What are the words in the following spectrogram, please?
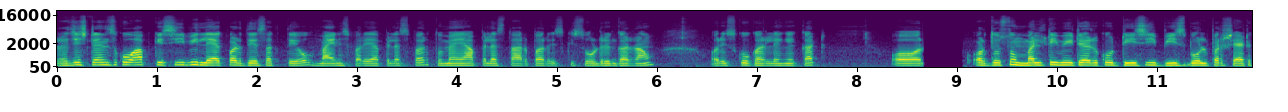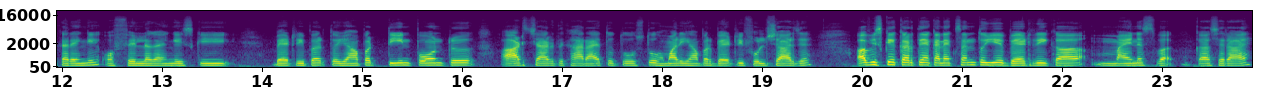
रजिस्टेंस को आप किसी भी लेग पर दे सकते हो माइनस पर या प्लस पर। तो मैं यहाँ प्लस तार पर इसकी सोल्डरिंग कर रहा हूँ और इसको कर लेंगे कट और और दोस्तों मल्टीमीटर को डीसी 20 वोल्ट पर सेट करेंगे और फिर लगाएँगे इसकी बैटरी पर। तो यहाँ पर तीन पॉइंट आठ चार दिखा रहा है। तो दोस्तों हमारी यहाँ पर बैटरी फुल चार्ज है। अब इसके करते हैं कनेक्शन तो ये बैटरी का माइनस का सिरा है,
